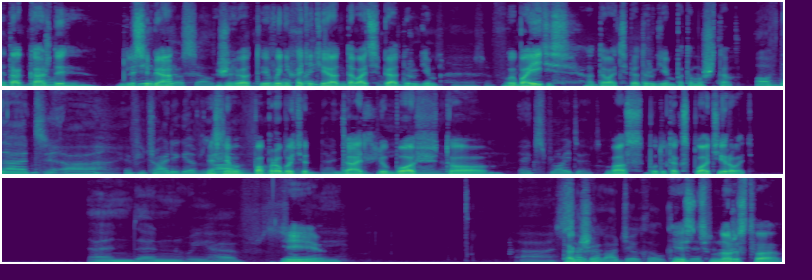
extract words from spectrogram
Итак, каждый для себя живет, и вы не хотите отдавать себя другим. Вы боитесь отдавать себя другим, потому что если вы попробуете дать любовь, то вас будут эксплуатировать. И также есть множество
